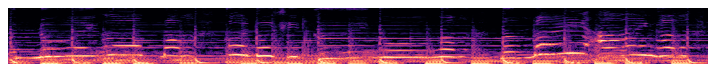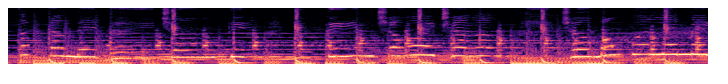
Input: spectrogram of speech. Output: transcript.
phần nuối ước mơ. Có đôi khi cười ngu ngơ, mà mấy ai ngờ, tất đam mê đầy trong tim, niềm tin trôi tràn chờ mong vươn lên mấy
